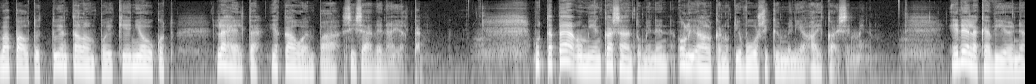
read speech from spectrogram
vapautettujen talonpoikien joukot läheltä ja kauempaa sisä-Venäjältä. Mutta pääomien kasaantuminen oli alkanut jo vuosikymmeniä aikaisemmin. Edelläkävijöinä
